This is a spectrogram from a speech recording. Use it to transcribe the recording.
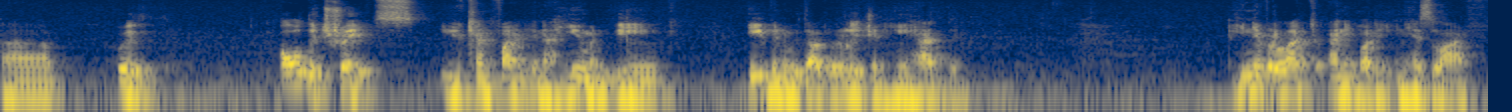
uh, with all the traits you can find in a human being, even without religion, he had them. He never lied to anybody in his life.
